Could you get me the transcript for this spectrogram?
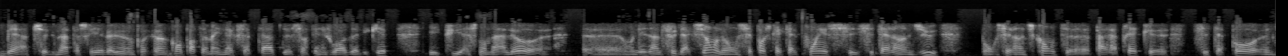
Bien, absolument, parce qu'il y avait eu un, comportement inacceptable de certains joueurs de l'équipe. Et puis, à ce moment-là, euh, on est dans le feu de l'action. On ne sait pas jusqu'à quel point c'était rendu. On s'est rendu compte euh, par après que c'était pas une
